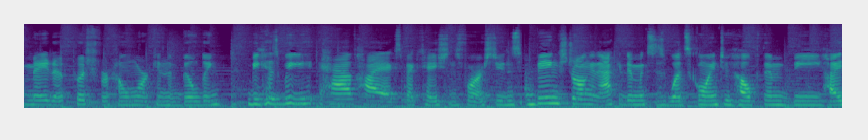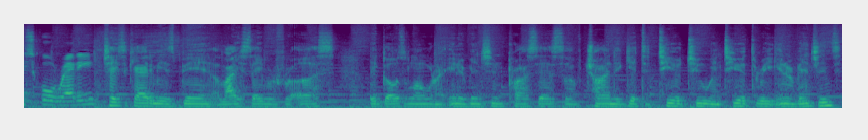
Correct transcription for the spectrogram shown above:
made a push for homework in the building because we have high expectations for our students. Being strong in academics is what's going to help them be high school ready. Chase Academy has been a lifesaver for us. It goes along with our intervention process of trying to get to tier two and tier three interventions.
